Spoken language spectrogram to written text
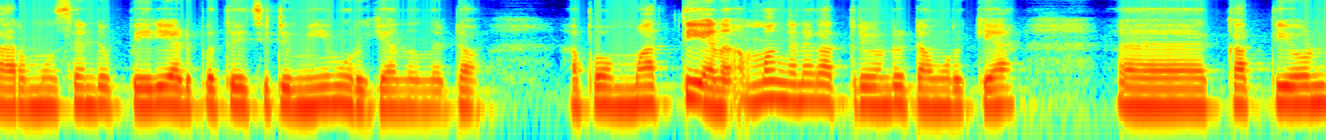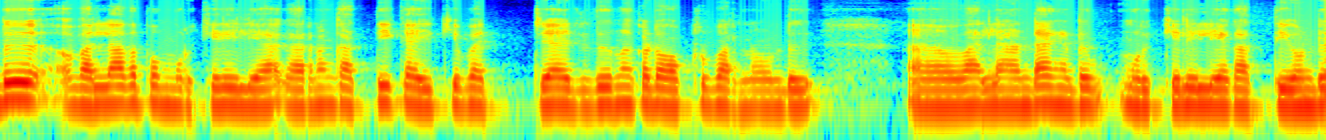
കർമൂസേന്റെ ഉപ്പേരി അടുപ്പത്ത് വെച്ചിട്ട് മീൻ മുറിക്കാൻ നിന്നിട്ടോ അപ്പോൾ മത്തിയാണ്. അമ്മ അങ്ങനെ കത്രി കൊണ്ട് ഇട്ടാൽ മുറിക്കുക. കത്തി കൊണ്ട് വല്ലാതെ ഇപ്പം മുറിക്കലില്ല. കാരണം കത്തി കൈക്ക് പറ്റരുത് എന്നൊക്കെ ഡോക്ടർ പറഞ്ഞുകൊണ്ട് വല്ലാണ്ട് അങ്ങോട്ട് മുറിക്കലില്ല കത്തി കൊണ്ട്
